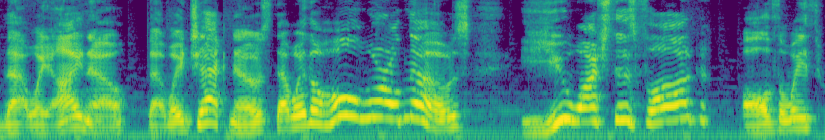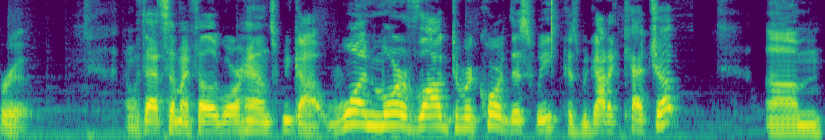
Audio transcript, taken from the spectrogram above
That way I know, that way Jack knows, that way the whole world knows you watched this vlog all the way through. And with that said, my fellow Gorehounds, we got one more vlog to record this week because we got to catch up. Um,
